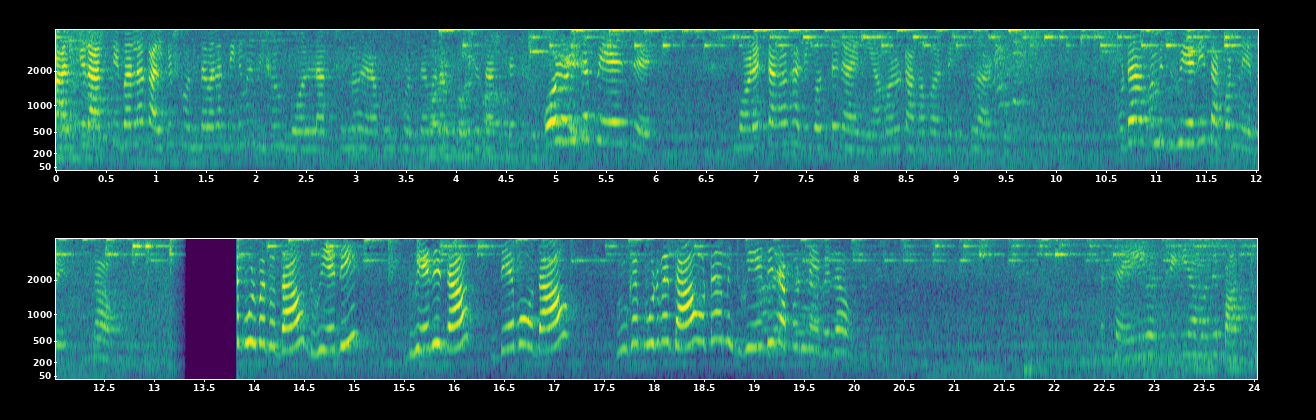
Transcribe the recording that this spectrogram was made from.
কালকে রাত্রিবেলা কালকে সন্ধ্যাবেলার দিকে না ভীষণ বল লাগছিল এরকম সন্ধ্যাবেলা বসে থাকতে। ওর ওইটা পেয়েছে। বরের টাকা খালি করতে যায়নি আমারও টাকা পয়সা কিছু আছে। ওটা আমি ধুয়ে দিই তারপর নেবে। দাও। পুড়বে তো দাও ধুয়ে দিই। ধুয়ে দিই দাও দেবো দাও। মুখে পুড়বে দাও ওটা আমি ধুয়ে দিই তারপর নেবে দাও। আচ্ছা এই হচ্ছে কি আমাদের বাথরুম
